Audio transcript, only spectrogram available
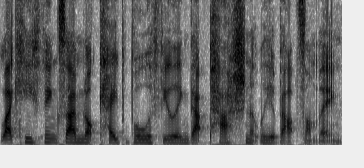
like he thinks I'm not capable of feeling that passionately about something.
